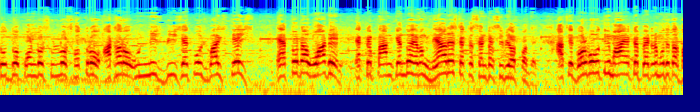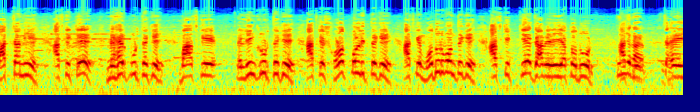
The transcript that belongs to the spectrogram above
চোদ্দ পনেরো ষোলো সতেরো আঠারো উনিশ বিশ একুশ বাইশ তেইশ এতটা ওয়ার্ডের একটা প্রাণ কেন্দ্র এবং নিয়ারেস্ট একটা সেন্টার সিভিল হাসপাতাল। আজকে গর্ভবতী মা একটা পেটের মধ্যে তার বাচ্চা নিয়ে আজকে কে? মেহেরপুর থেকে বা আজকে লিঙ্ক রুট থেকে আজকে শরৎপল্লীর থেকে আজকে মধুরবন থেকে আজকে কে যাবে এই এত দূর? এই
